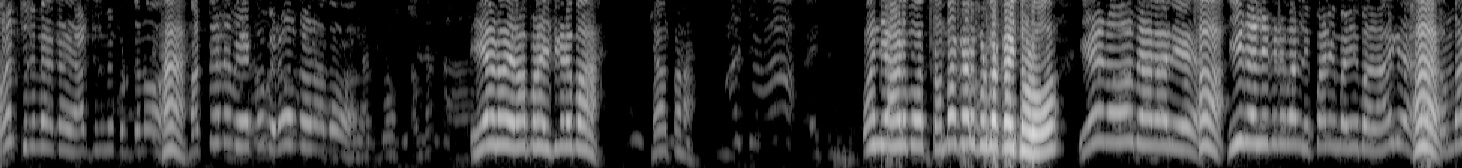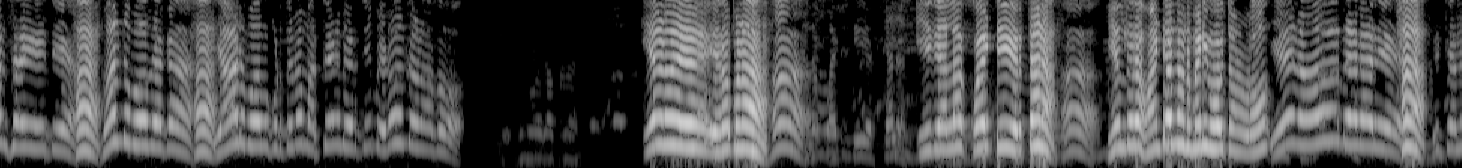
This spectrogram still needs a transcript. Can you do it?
ಒಂದ್ ಚಿಲ್ಮೆ ಯಾಕ ಎರಡ್ ಚಿಲ್ಮೆ ಕೊಡ್ತಾನೋ. ಹಾ. ಮತ್ತೇನು ಬೇಕು? ಬಿಡೋಣ ಅಂತ ನಾವು ಏನೋ ಇರಪ್ಪಣ ಈಚೆಗಡೆ ಬಾ. ಹೇಳ್ತಾನ. ಒಂದ್ ಎರಡು ಬೋತ್ ತಂಬಾಕಾರ ಕೊಡ್ಬೇಕಾಯ್ತು ನೋಡು. ಏನು ಬೇಗಾರಿ ಹಾ. ಈಗ ಅಲ್ಲಿ ಈ ಕಡೆ ಬಂದ್ ನಿಪ್ಪಾಣಿ ಮಳಿ ಬಾಳ ಆಗಿ ಹಾ. ತಂಬಾಕ್ ಸಾಯಿ ಐತಿ. ಹಾ. ಒಂದ್ ಬೋದಕ ಹಾ. ಎರಡು ಬೋದ್ ಕೊಡ್ತೇನೋ ಮತ್ತೇನು ಬೇಡ್ತಿ? ಬಿಡು ಅಂತ ನಾವು ಏನೋ ಇರಪ್ಪಣ ಹಾ. ಇದೆಲ್ಲ ಕೊಟ್ಟಿ ಇರ್ತಾನ ಇಲ್ದ್ರೆ ಹೊಂಟೆ ನನ್ನ ಮನೆಗೆ ಹೋಗ್ತಾನ ನೋಡು. ಏನು ಬೇಗಾರಿ. ಇಷ್ಟೆಲ್ಲ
